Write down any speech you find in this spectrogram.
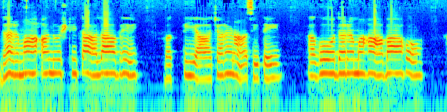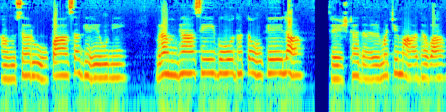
धर्मा अनुष्ठिता लाभे अगोदर महाबाहो हंसरूपास घेऊनी ब्रह्म्यासी बोधतो केला। श्रेष्ठ धर्मची माधवा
